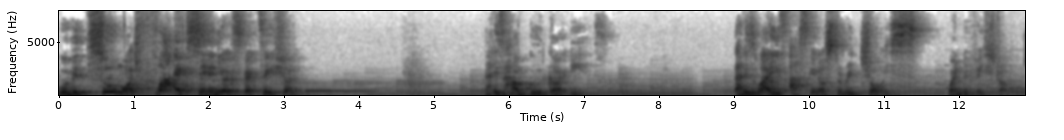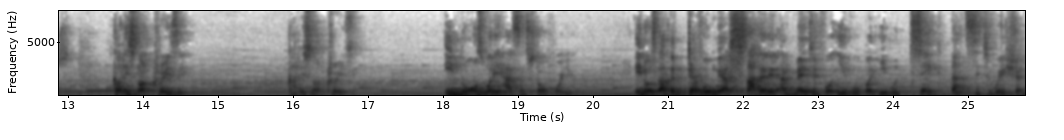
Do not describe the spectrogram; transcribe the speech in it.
will be too much, far exceeding your expectation. That is how good God is. That is why He's asking us to rejoice when we face troubles. God is not crazy. God is not crazy. He knows what He has in store for you. He knows that the devil may have started it and meant it for evil, but he would take that situation,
